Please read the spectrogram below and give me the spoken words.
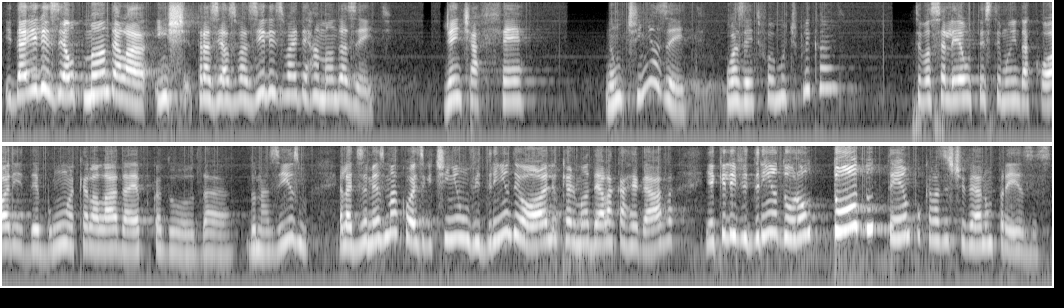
E daí Eliseu manda ela trazer as vasilhas e vai derramando azeite. Gente, a fé não tinha azeite. O azeite foi multiplicando. Se você lê o testemunho da Core Debum, aquela lá da época do, da, do nazismo, ela diz a mesma coisa, que tinha um vidrinho de óleo que a irmã dela carregava, e aquele vidrinho durou todo o tempo que elas estiveram presas.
